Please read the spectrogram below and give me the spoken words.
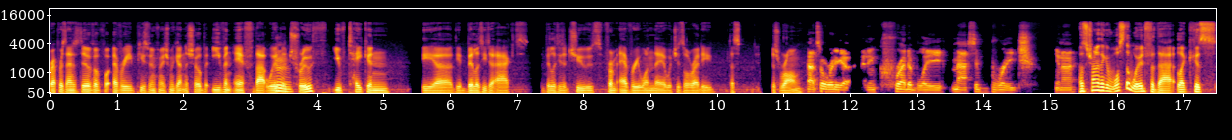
representative of every piece of information we get in the show. But even if that were the Mm. truth, you've taken the uh, the ability to act, ability to choose from everyone there, which is already that's just wrong. That's already a, an incredibly massive breach. You know. I was trying to think of what's the word for that, like, because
